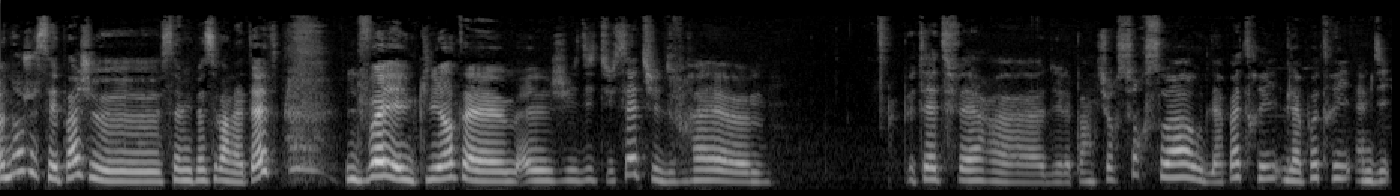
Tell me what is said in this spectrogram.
Ah non, je sais pas, je... ça m'est passé par la tête. Une fois, il y a une cliente, elle- elle- je lui ai dit, tu sais, tu devrais euh, peut-être faire euh, de la peinture sur soie ou de la poterie. De la poterie. Elle me dit,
